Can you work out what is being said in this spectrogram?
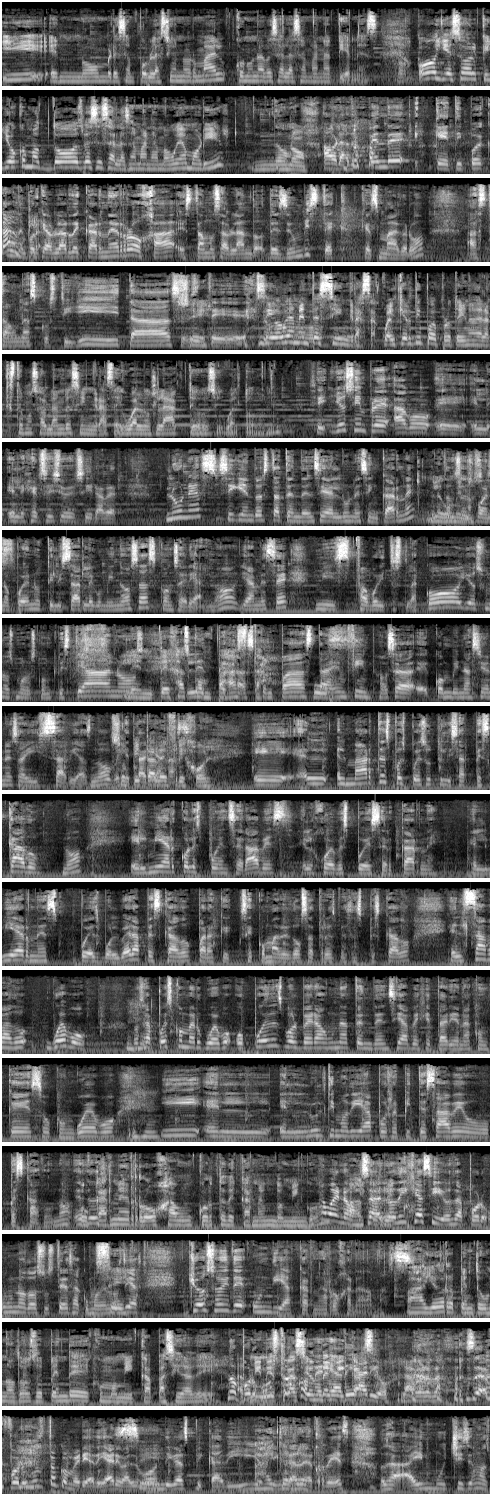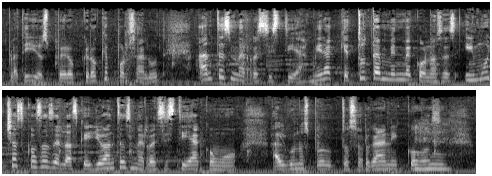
y en hombres en población normal con una vez a la semana tienes. Oye, Sol, que yo como dos veces a la semana me voy a morir. No. no. Ahora, depende qué tipo de carne, porque hablar de carne roja, estamos hablando desde un bistec, que es magro, hasta unas costillitas. Sí, este, sí obviamente sin grasa. Cualquier tipo de proteína de la que estemos hablando es sin grasa, igual los lácteos, igual todo, ¿no? Sí, yo siempre hago eh, el, el ejercicio de decir, a ver, Lunes, siguiendo esta tendencia del lunes sin carne. Entonces, bueno, pueden utilizar leguminosas con cereal, ¿no? Llámese mis favoritos tlacoyos, unos moros con cristianos. Lentejas, con pasta. con pasta, en fin, o sea, eh, combinaciones ahí sabias, ¿no? Sopita de frijol. Eh, el, el, martes, pues puedes utilizar pescado, ¿no? El miércoles pueden ser aves, el jueves puede ser carne, el viernes puedes volver a pescado para que se coma de dos a tres veces pescado. El sábado, huevo. O sea, puedes comer huevo o puedes volver a una tendencia vegetariana con queso, con huevo. Y el, el, último día, pues repites ave o pescado, ¿no? O carne roja, un corte de carne un domingo. Ah, bueno, o sea, lo dije así, o sea, por uno o dos ustedes acomoden los días. Yo soy de un día carne roja nada más. Ah, yo de repente uno o dos, depende como mi capacidad de no, por administración de mi diario. la verdad. o sea, por gusto comería diario, albóndigas, picadillos, pinga de res. O sea, hay muchísimos platillos, pero creo que por salud antes me resistía. Mira que tú también me conoces y muchas cosas de las que yo antes me resistía, como algunos productos orgánicos,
